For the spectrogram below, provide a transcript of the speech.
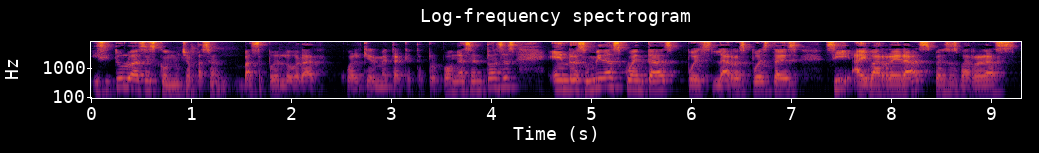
Y si tú lo haces con mucha pasión, vas a poder lograr cualquier meta que te propongas. Entonces, en resumidas cuentas, pues la respuesta es sí, hay barreras, pero esas barreras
